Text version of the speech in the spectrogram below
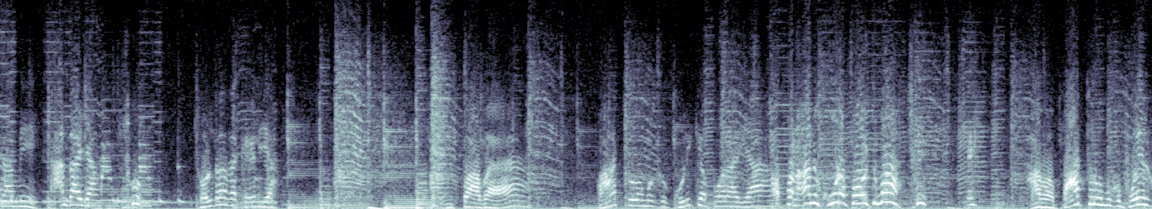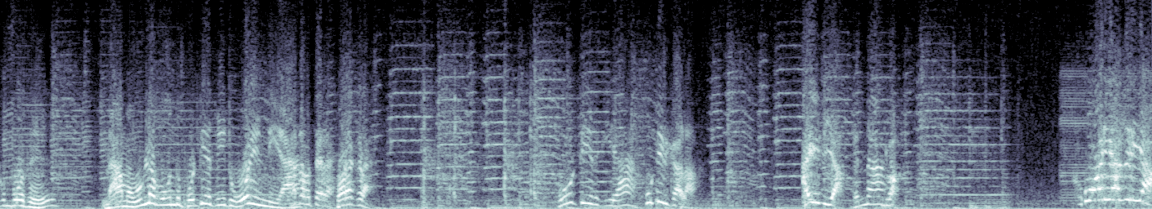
சாமி ஆண்டாயா சொல்றத கேளியா. இப்ப அவ பாத்ரூமுக்கு குளிக்க போறாயா? அப்ப நானும் கூட போகட்டுமா? அவ பாத்ரூமுக்கு போயிருக்கும் போது நாம உள்ள புகுந்து பொட்டியை தூக்கிட்டு ஓடினியா. திறக்கல பூட்டி இருக்கியா? கூட்டிருக்காளா ஐடியா. என்ன? ஓடியாதுரியா.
